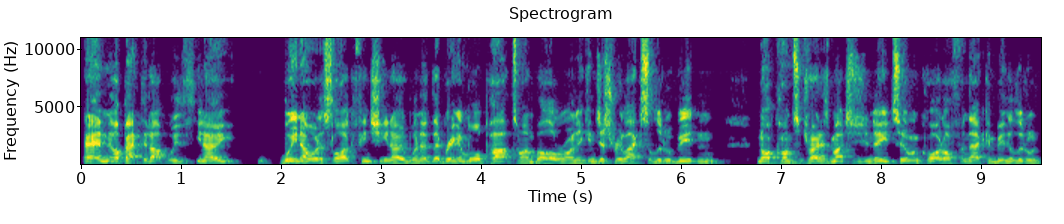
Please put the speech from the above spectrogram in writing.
And I backed it up with, you know, we know what it's like, Finch. You know, when they bring a more part-time bowler on, you can just relax a little bit and not concentrate as much as you need to. And quite often that can be the little,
